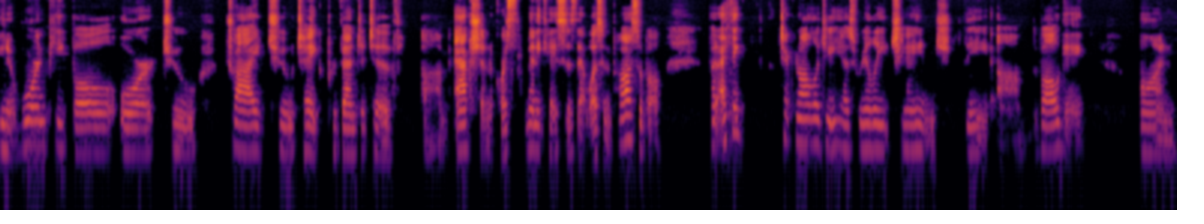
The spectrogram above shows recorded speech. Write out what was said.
you know warn people or to try to take preventative um, action. Of course many cases that wasn't possible. But i think technology has really changed the um, the ball game on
